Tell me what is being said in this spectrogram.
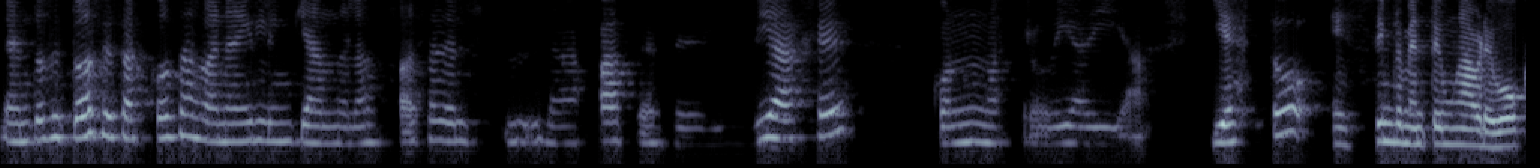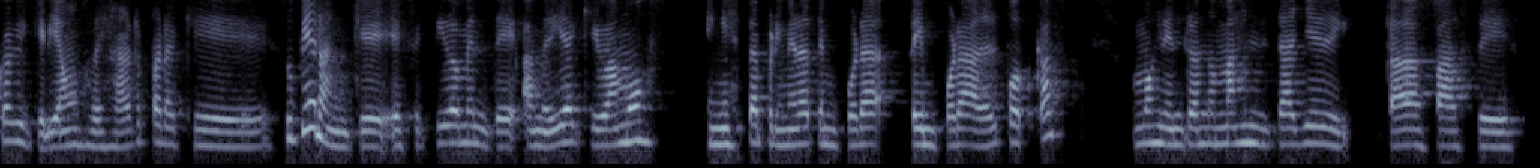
Entonces todas esas cosas van a ir linkeando las fases del, las fases del viaje con nuestro día a día. Y esto es simplemente un abreboca que queríamos dejar para que supieran que efectivamente a medida que vamos en esta primera temporada, temporada del podcast, vamos a ir entrando más en detalle de cada fase,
